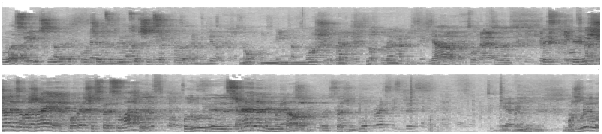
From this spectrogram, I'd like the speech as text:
У вас кубічний метр, виходить, 960 кг. Ну, може, е, ну, е, я от, е, десь, нічого не заважає, по-перше, спресувати, по-друге, з шредерним металом, скажімо, ну. Мені можливо,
